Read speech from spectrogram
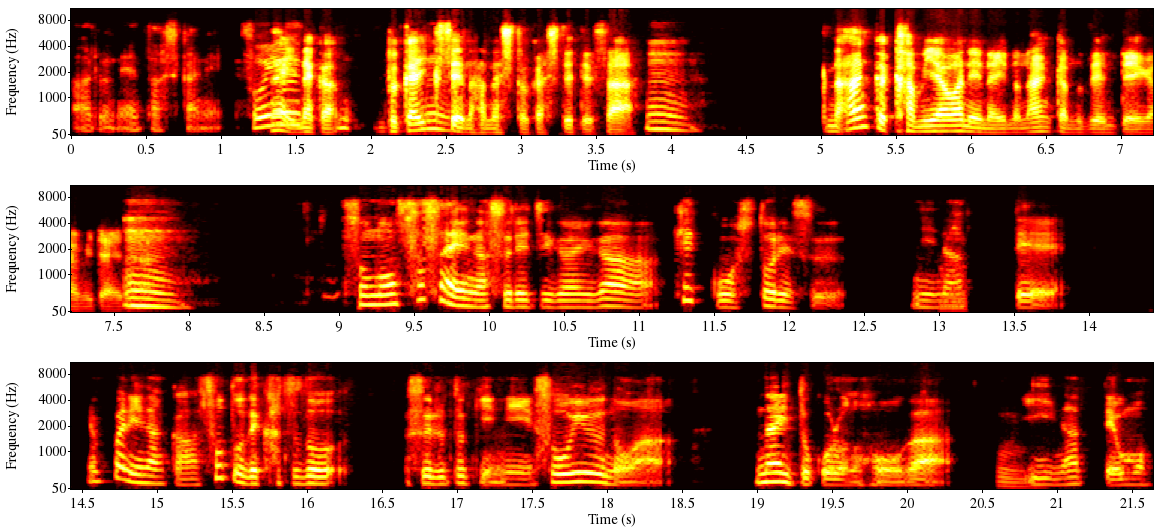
あるね、確かに。そういう。ないなんか部下育成の話とかしててさ、うん。なんか噛み合わねえな、今なんかの前提がみたいな。うん。その些細なすれ違いが結構ストレスになって、やっぱりなんか外で活動するときにそういうのはないところの方がうんいいなって思っ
